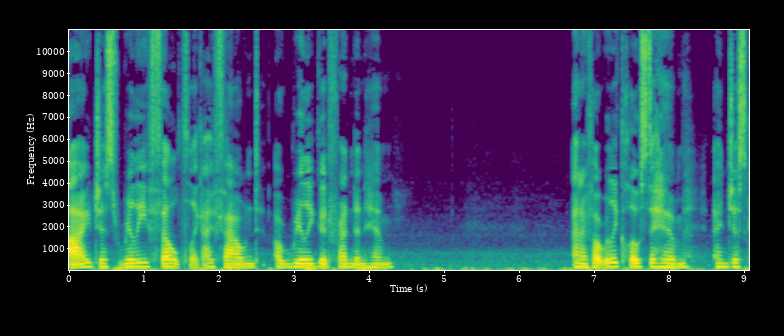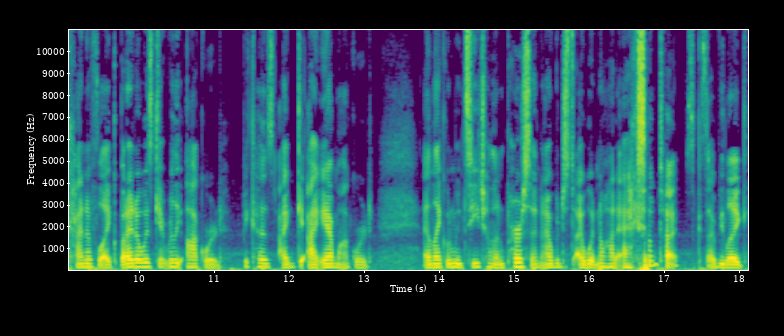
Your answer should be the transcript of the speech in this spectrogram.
I just really felt like I found a really good friend in him and I felt really close to him and just kind of like, but I'd always get really awkward because I, I am awkward. And like when we'd see each other in person, I would just, I wouldn't know how to act sometimes because I'd be like,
